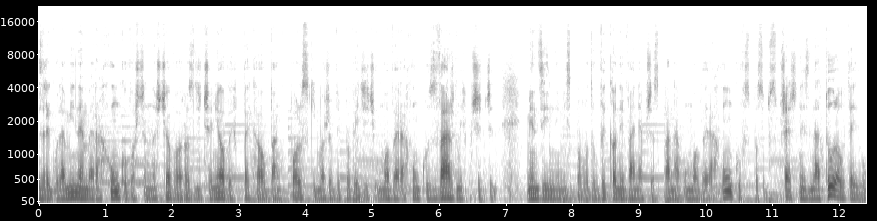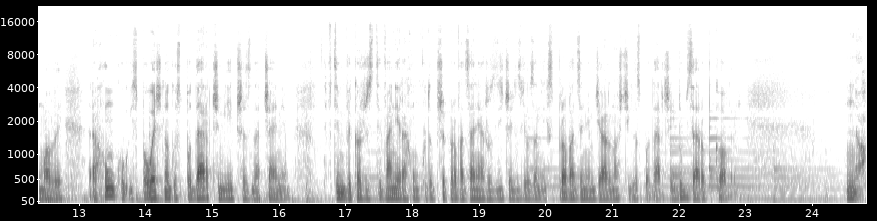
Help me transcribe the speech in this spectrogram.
z regulaminem rachunków oszczędnościowo-rozliczeniowych PKO Bank Polski może wypowiedzieć umowę rachunku z ważnych przyczyn, m.in. z powodu wykonywania przez Pana umowy rachunku w sposób sprzeczny z naturą tej umowy rachunku i społeczno-gospodarczym jej przeznaczeniem, w tym wykorzystywanie rachunku do przeprowadzania rozliczeń związanych z prowadzeniem działalności gospodarczej lub zarobkowej. No,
